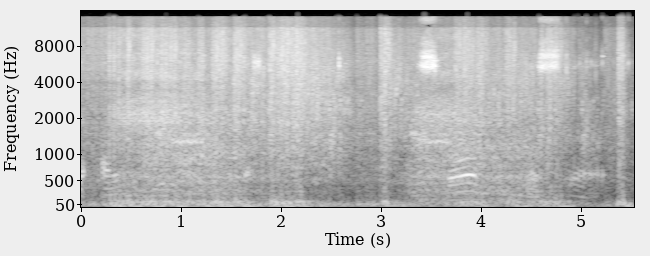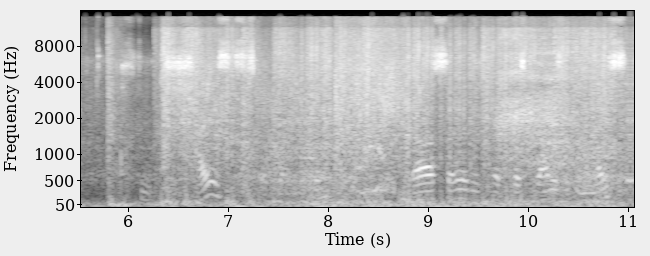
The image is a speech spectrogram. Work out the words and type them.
Ja, eine komplette Tasche. Spawn äh, ach du Scheiße, ist das auch Ja, sorry, ich hab das Plan ist mit dem Meister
